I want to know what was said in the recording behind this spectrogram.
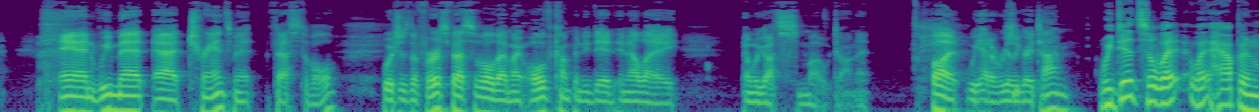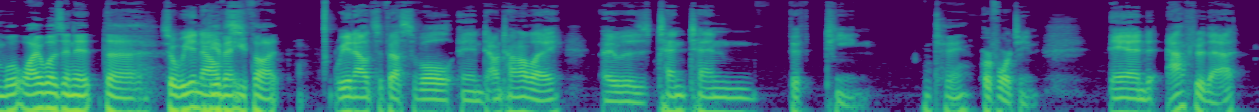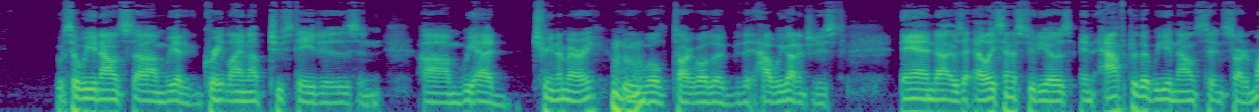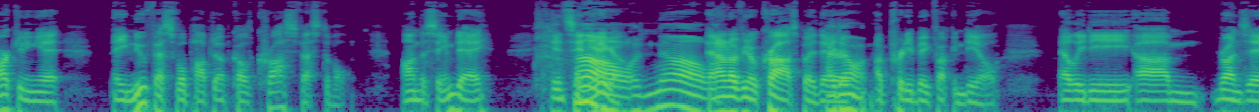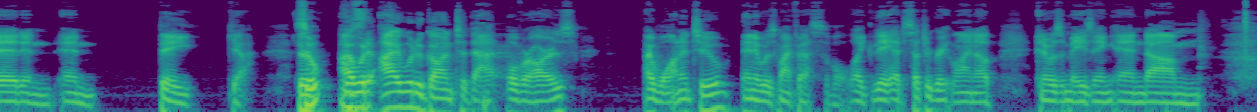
And we met at Transmit Festival, which is the first festival that my old company did in LA, and we got smoked on it. But we had a really great time. We did. So what? What happened? Why wasn't it the, So we the announced event you thought? we announced a festival in downtown LA. It was 10 10 15. Okay. or 14. And after that, so we announced um, we had a great lineup, two stages, and um, we had Trina Merry, who Mhm. we'll talk about the, the, how we got introduced. And uh, it was at LA Center Studios. And after that, we announced it and started marketing it. A new festival popped up called Cross Festival on the same day in San Diego. Oh no! And I don't know if you know Cross, but they're don't. a pretty big fucking deal. LED um, runs it, and and they yeah. They're- So I would I would have gone to that over ours. I wanted to, and it was my festival. Like they had such a great lineup, and it was amazing. And um,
